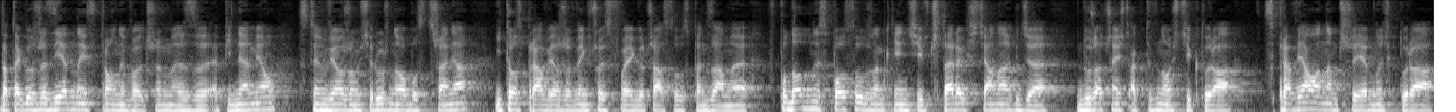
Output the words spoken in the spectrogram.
dlatego że z jednej strony walczymy z epidemią, z tym wiążą się różne obostrzenia i to sprawia, że większość swojego czasu spędzamy w podobny sposób, zamknięci w czterech ścianach, gdzie duża część aktywności, która sprawiała nam przyjemność, która,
